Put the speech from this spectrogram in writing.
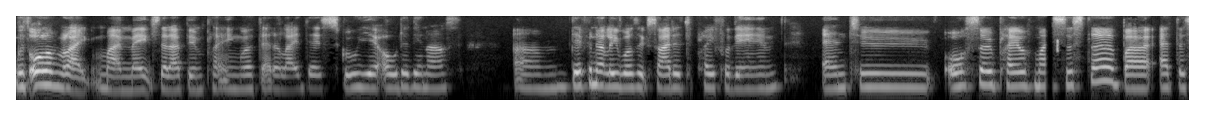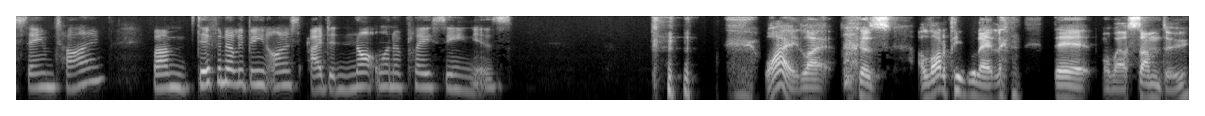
with all of like my mates that I've been playing with that are like their school year older than us. Um, definitely was excited to play for them and to also play with my sister, but at the same time, if I'm definitely being honest, I did not want to play seniors. Why? Like because a lot of people that that well, some do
